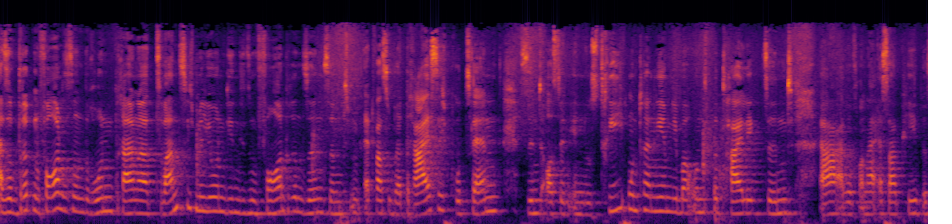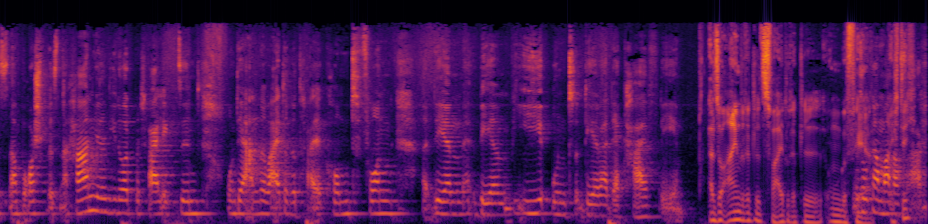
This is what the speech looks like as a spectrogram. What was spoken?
Also im dritten Fonds, das sind rund 320 Millionen, die in diesem Fonds drin sind, sind etwas über 30 Prozent sind aus den Industrieunternehmen, die bei uns beteiligt sind. Ja, also von der SAP bis nach Bosch bis nach Haniel, die dort beteiligt sind. Und der andere weitere Teil kommt von dem BMWI und der, der KfW. Also ein Drittel, zwei Drittel ungefähr. So kann man richtig? das sagen,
